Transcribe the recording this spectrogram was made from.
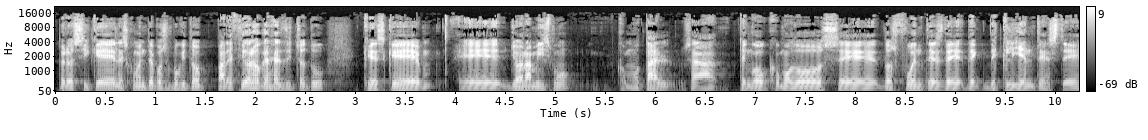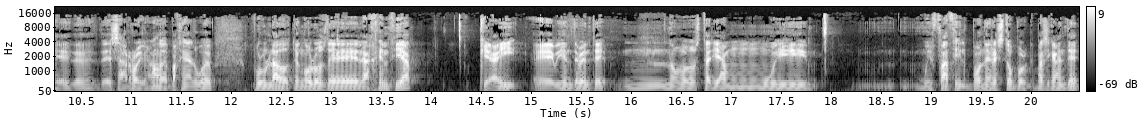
pero sí que les comenté pues un poquito parecido a lo que has dicho tú, que es que eh, yo ahora mismo como tal, o sea, tengo como dos, eh, dos fuentes de, clientes de, desarrollo, ¿no? De páginas web. Por un lado tengo los de la agencia, que ahí, evidentemente, no estaría muy muy fácil poner esto porque básicamente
